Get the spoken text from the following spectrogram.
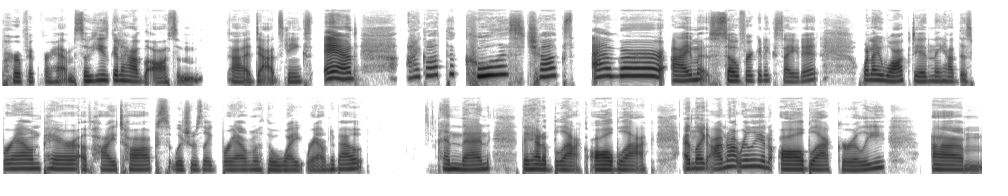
perfect for him. So he's going to have the awesome uh, dad sneaks. And I got the coolest chucks ever. I'm so freaking excited. When I walked in, they had this brown pair of high tops, which was like brown with a white roundabout. And then they had a black, all black. And like, I'm not really an all black girly. Um,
